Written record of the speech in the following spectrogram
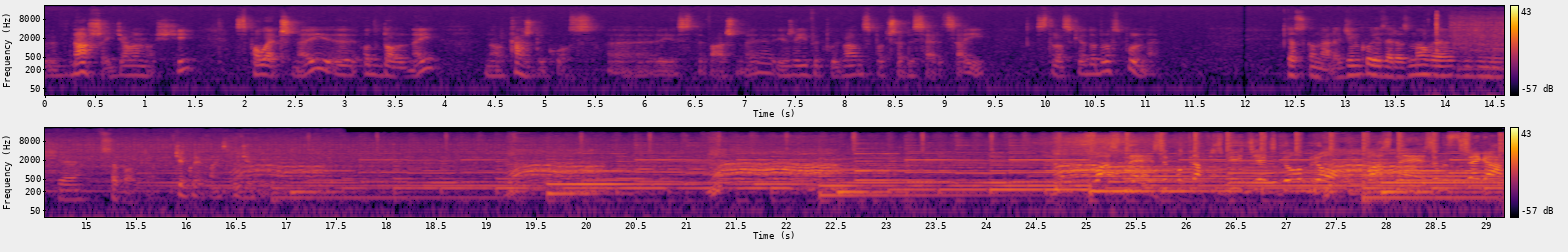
w- naszej działalności społecznej, oddolnej, no, każdy głos e, jest ważny, jeżeli wypływa on z potrzeby serca i z troski o dobro wspólne. Doskonale. Dziękuję za rozmowę. Widzimy się w sobotę. Dziękuję Państwu. Dziękuję. Ważne, że potrafisz wiedzieć dobro. Ważne, że dostrzegasz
